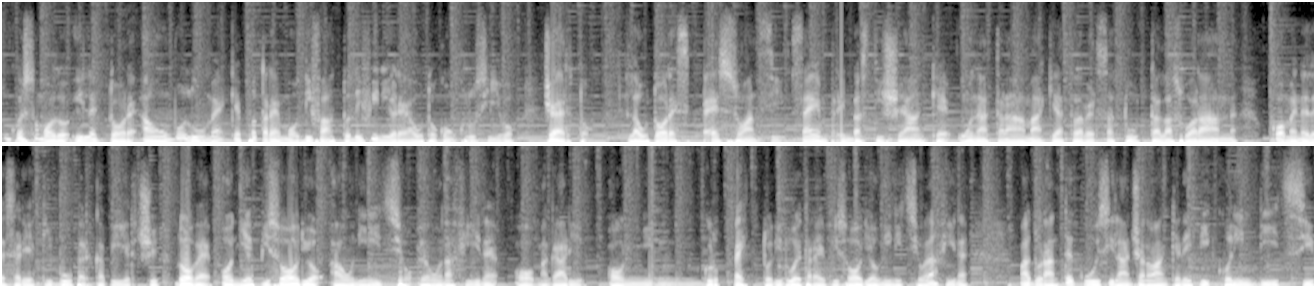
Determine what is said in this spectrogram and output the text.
In questo modo il lettore ha un volume che potremmo di fatto definire autoconclusivo. Certo, L'autore spesso, anzi sempre, imbastisce anche una trama che attraversa tutta la sua run, come nelle serie tv per capirci, dove ogni episodio ha un inizio e una fine, o magari ogni mm, gruppetto di due o tre episodi ha un inizio e una fine, ma durante cui si lanciano anche dei piccoli indizi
